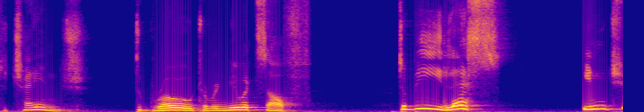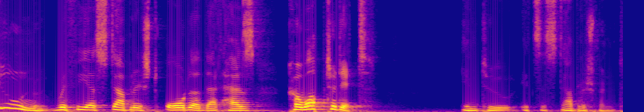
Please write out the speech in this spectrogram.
to change, to grow, to renew itself, to be less in tune with the established order that has co opted it into its establishment.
